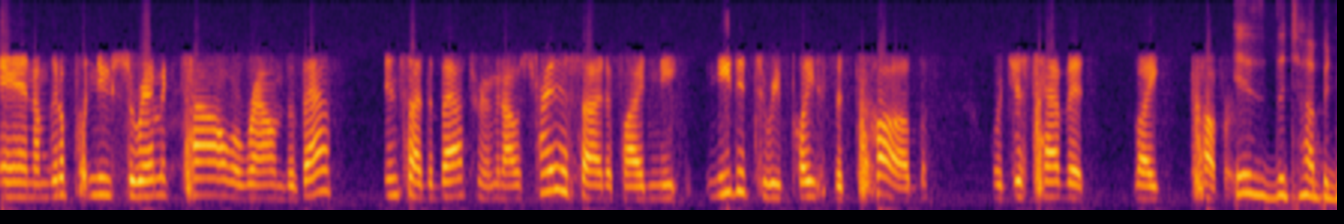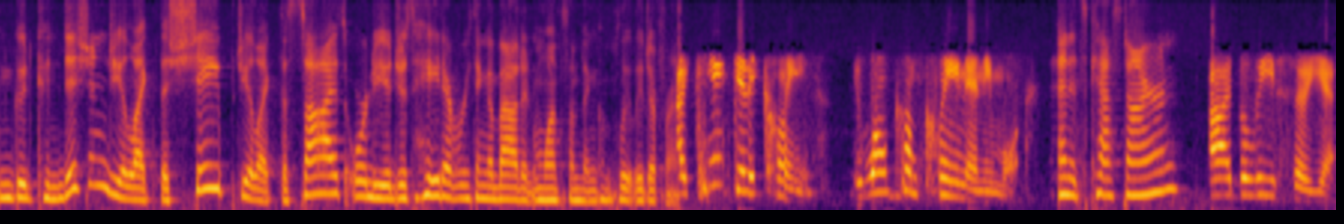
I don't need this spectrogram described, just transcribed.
And I'm going to put new ceramic tile around the bath inside the bathroom, and I was trying to decide if I need, needed to replace the tub or just have it like covered. Is the tub in good condition? Do you like the shape? Do you like the size? Or do you just hate everything about it and want something completely different? I can't get it clean. It won't come clean anymore. and it's cast iron? I believe so, yes.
